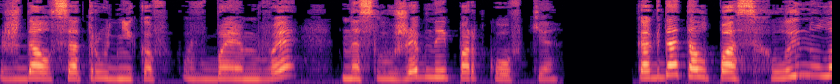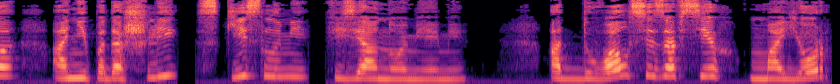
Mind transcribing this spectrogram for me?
ждал сотрудников в БМВ на служебной парковке. Когда толпа схлынула, они подошли с кислыми физиономиями. Отдувался за всех майор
